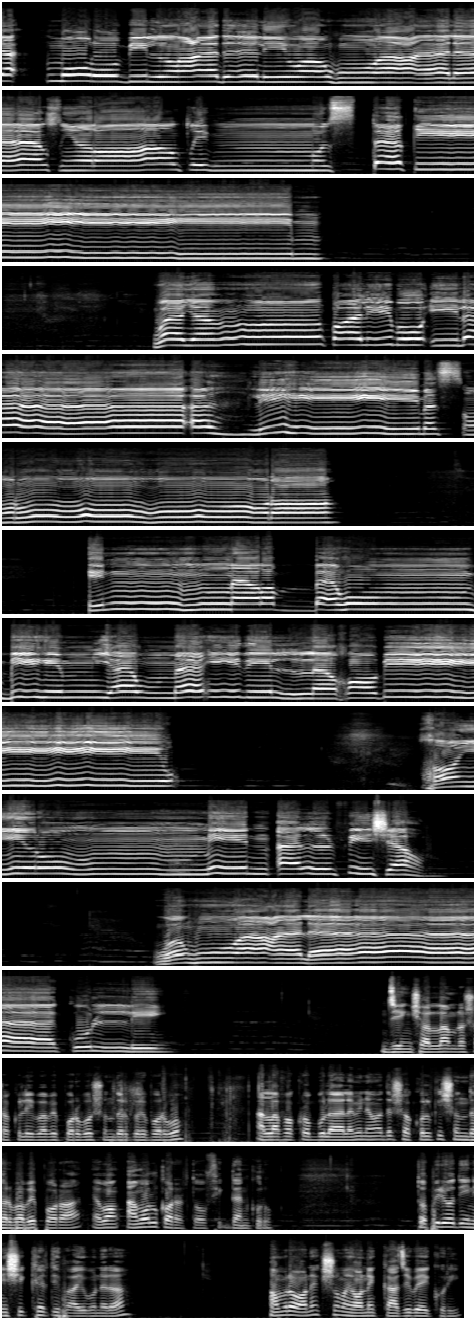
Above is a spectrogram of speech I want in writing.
يأمر بالعدل وهو على صراط مستقيم وينقلب إلى أهله مسرورا. إن ربهم بهم يومئذ لخبير. خير من ألف شهر وهو على كل জি ইনশাল্লাহ আমরা সকলে এভাবে পড়ব সুন্দর করে পড়ব আল্লাহ ফকরব্বুল আলমিন আমাদের সকলকে সুন্দরভাবে পড়া এবং আমল করার তৌফিক দান করুক তো প্রিয় দিন শিক্ষার্থী ভাই বোনেরা আমরা অনেক সময় অনেক কাজে ব্যয় করি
